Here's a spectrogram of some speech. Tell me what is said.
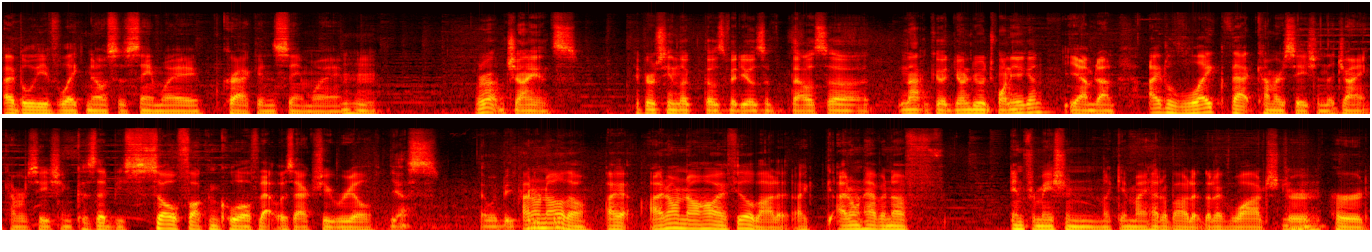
I believe Lake Ness is same way, Kraken's same way. What about giants? Have you ever seen like those videos of that was uh not good? You want to do a 20 again? Yeah, I'm done. I'd like that conversation, the giant conversation, because that'd be so fucking cool if that was actually real. Yes, that would be. I don't know cool. though. I I don't know how I feel about it. I I don't have enough information like in my head about it that I've watched or Mm-hmm. heard.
